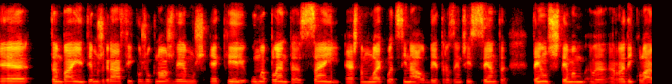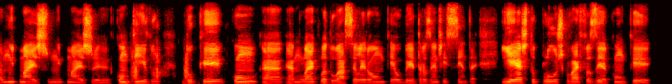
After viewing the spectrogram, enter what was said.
eh, também em termos gráficos, o que nós vemos é que uma planta sem esta molécula de sinal B360 tem um sistema uh, radicular muito mais, muito mais uh, contido do que com a, a, molécula do aceleron, que é o B360. E é este plus que vai fazer com que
